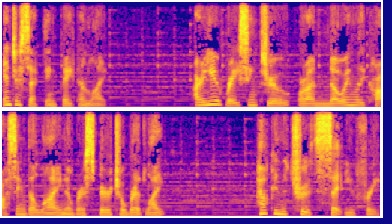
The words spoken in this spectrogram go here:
Intersecting faith and life. Are you racing through or unknowingly crossing the line over a spiritual red light? How can the truth set you free?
